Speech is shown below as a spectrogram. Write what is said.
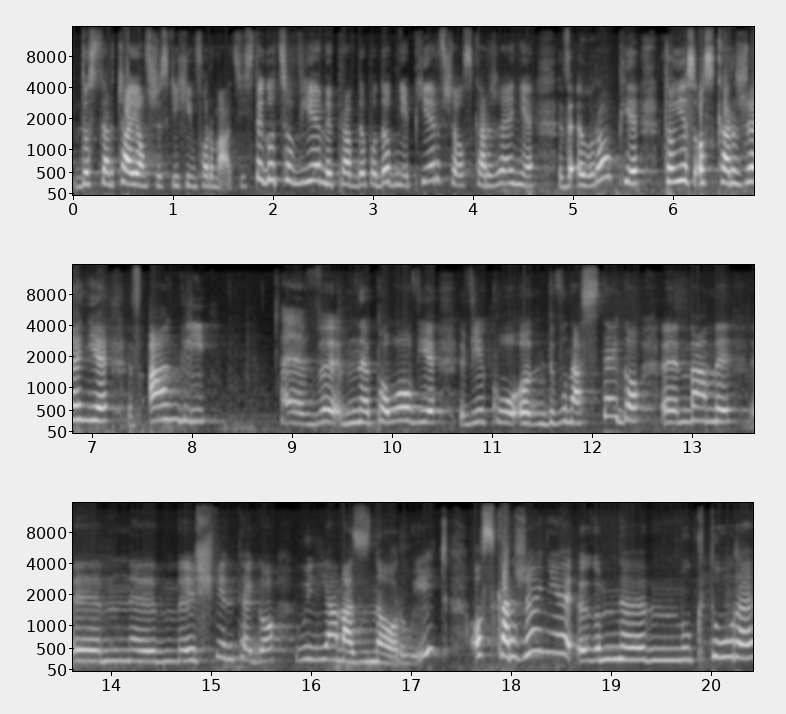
dostarczają wszystkich informacji. Z tego co wiemy, prawdopodobnie pierwsze oskarżenie w Europie to jest oskarżenie w Anglii w m, połowie wieku XII e, mamy świętego Williama z Norwich. Oskarżenie, które,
